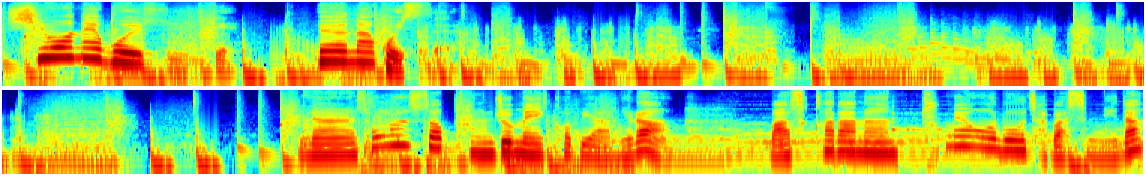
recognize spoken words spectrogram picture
시원해 보일 수 있게 표현하고 있어요. 이날 속눈썹 강조 메이크업이 아니라 마스카라는 투명으로 잡았습니다.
